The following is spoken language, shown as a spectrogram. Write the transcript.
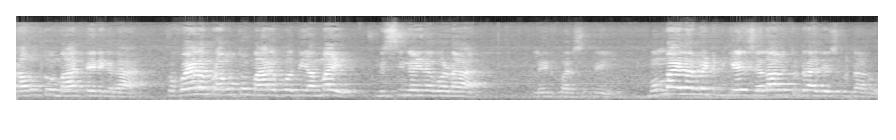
ప్రభుత్వం మారితేనే కదా. ఒకవేళ ప్రభుత్వం మారకపోతే ఈ అమ్మాయి మిస్సింగ్ అయినా కూడా లేని పరిస్థితి. ముంబైలో పెట్టిన కేసు ఎలా విత్డ్రా చేసుకుంటారు?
